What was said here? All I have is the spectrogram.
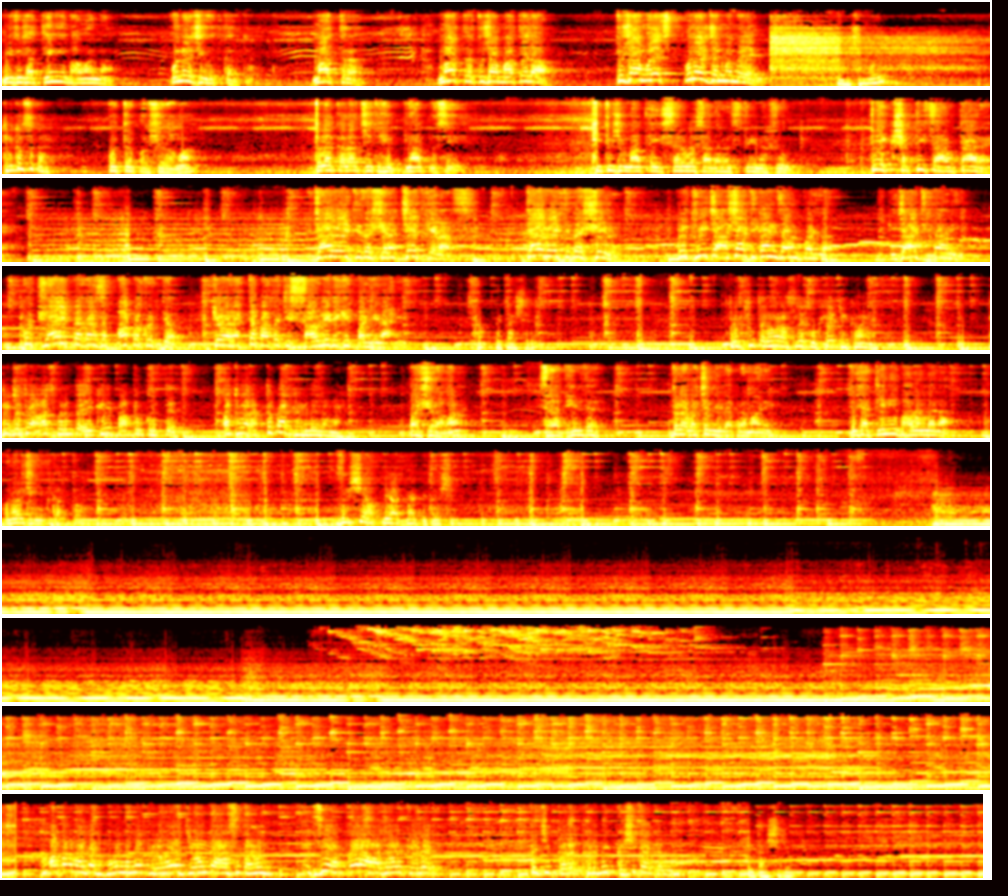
मी तुझ्या तिन्ही भावांना पुनर्जीवित करतो. मात्र मात्र तुझ्या मातेला तुझ्यामुळेच पुनर्जन्म मिळेल. माझ्यामुळे ते कसं काय? पुत्र परशुरामा तुला कदाचित हे ज्ञात नसेल की तुझी माता ही सर्वसाधारण स्त्री नसून ती एक शक्तीचा अवतार आहे. ज्यावेळी तिचा शिरच्छेद केलास त्यावेळी तिचं शिर पृथ्वीच्या अशा ठिकाणी जाऊन पडलं की ज्या ठिकाणी कुठल्याही प्रकारचं पापकृत्य किंवा रक्तपाताची सावली देखील पडली नाही. पिताश्री पृथ्वी तलावर असले कुठले ठिकाणी की जिथे आजपर्यंत एकही पापकृत्य अथवा रक्तपात घडलेला नाही. परशुरामा जरा धीर धर. तुला वचन दिल्याप्रमाणे तुझ्या तिन्ही भावंडांना पुनर्जीवित करतो. जशी आपली आज्ञा पिताश्री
